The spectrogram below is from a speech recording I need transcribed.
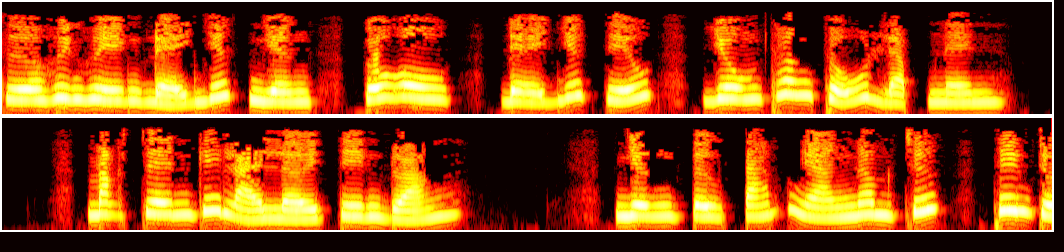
xưa huyên huyên đệ nhất nhân, cố u, đệ nhất thiếu, dùng thân thủ lập nên. Mặt trên ghi lại lời tiên đoạn. Nhưng từ 8.000 năm trước, Thiên Trụ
